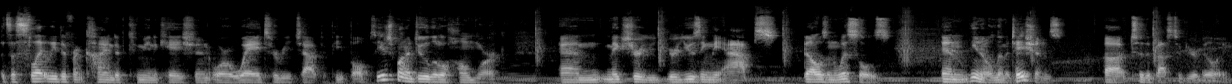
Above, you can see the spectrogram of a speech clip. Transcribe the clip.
it's a slightly different kind of communication or way to reach out to people. So you just want to do a little homework and make sure you're using the apps, bells and whistles, and you know limitations uh, to the best of your ability.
